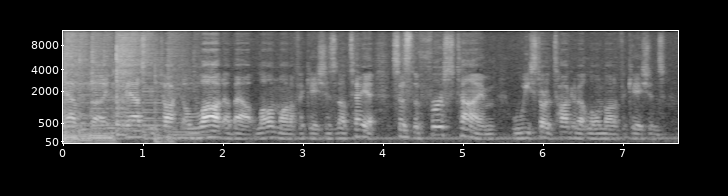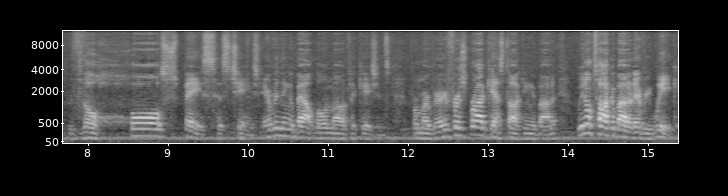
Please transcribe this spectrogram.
have uh, in the past we've talked a lot about loan modifications, and I'll tell you, since the first time we started talking about loan modifications, the whole space has changed. Everything about loan modifications, from our very first broadcast talking about it, we don't talk about it every week,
